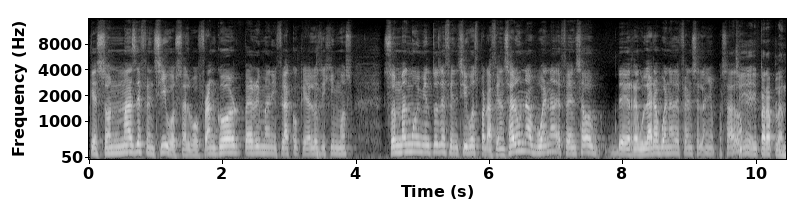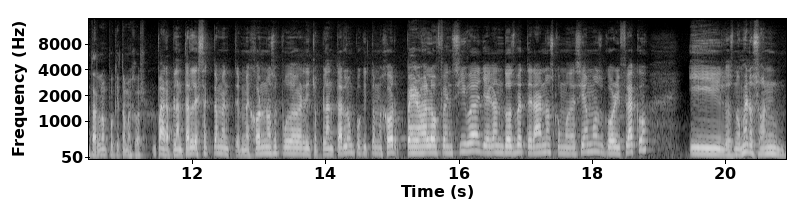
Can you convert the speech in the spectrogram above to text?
que son más defensivos, salvo Frank Gore, Perryman y Flaco, que ya los dijimos, son más movimientos defensivos para afianzar una buena defensa o de regular a buena defensa el año pasado. Sí, ahí para plantarlo un poquito mejor. Para plantarle exactamente, mejor no se pudo haber dicho, plantarlo un poquito mejor, pero a la ofensiva llegan dos veteranos, como decíamos, Gore y Flaco, y los números son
